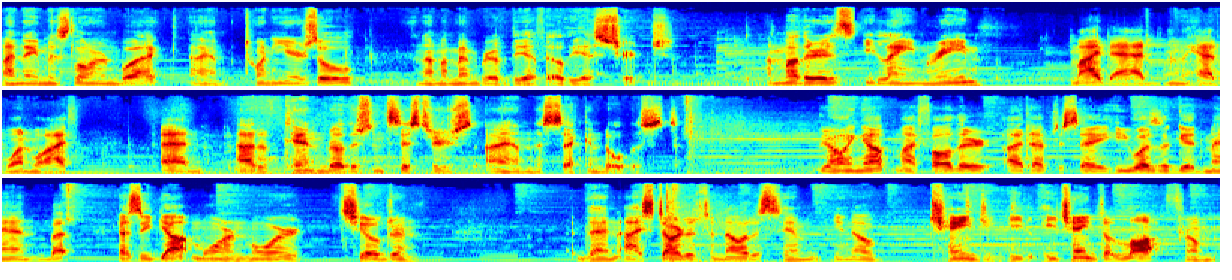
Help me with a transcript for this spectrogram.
My name is Lorin Black. I am 20 years old and I'm a member of the FLDS Church. My mother is Elaine Ream. My dad only had one wife, and out of 10 brothers and sisters, I am the second oldest. Growing up, my father, I'd have to say he was a good man, but as he got more and more children, then I started to notice him, you know, changing. He, he changed a lot from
